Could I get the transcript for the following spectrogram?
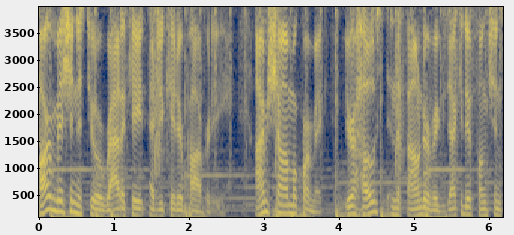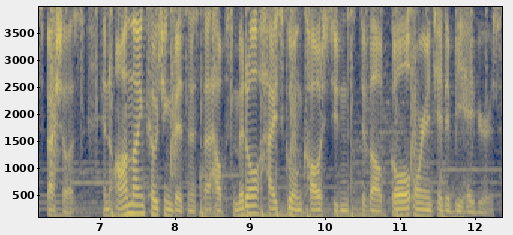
Our mission is to eradicate educator poverty. I'm Sean McCormick, your host and the founder of Executive Function Specialists, an online coaching business that helps middle, high school, and college students develop goal oriented behaviors.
